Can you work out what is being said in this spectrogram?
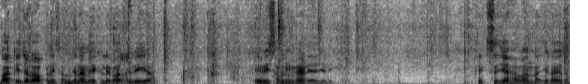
ਬਾਕੀ ਚਲੋ ਆਪਣੀ ਸਮਝਣਾ ਵੇਖ ਲੈ ਵੱਧ ਵੀ ਆ। ਇਹ ਵੀ ਸੋਹਣੀ ਵੈੜ ਆ ਜਿਹੜੀ। ਫਿਕਸ ਜਿਹਾ ਹਵਾਨਾ ਜਿਹੜਾ ਇਹਦਾ।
